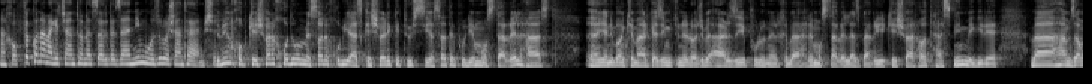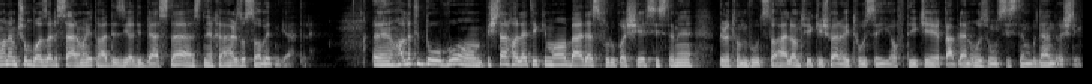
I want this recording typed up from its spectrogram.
خب فکر کنم اگه چند تا مثال بزنیم موضوع روشن‌تر میشه. ببین خب کشور خودمون مثال خوبی از کشوری که توش سیاست پولی مستقل هست یعنی بانک مرکزی می‌تونه راجع ارزی پول و نرخ بهره مستقل از بقیه کشورها تصمیم بگیره و همزمان هم چون بازار سرمایه تا حد زیادی بسته است نرخ ارز رو ثابت نگه داره. حالت دوم بیشتر حالتی که ما بعد از فروپاشی سیستم برتون وودز تا الان توی کشورهای توسعه یافته که قبلا عضو اون سیستم بودن داشتیم.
